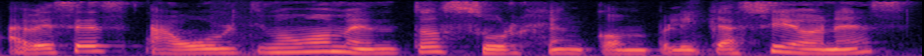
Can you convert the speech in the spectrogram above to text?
a veces a último momento surgen complicaciones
